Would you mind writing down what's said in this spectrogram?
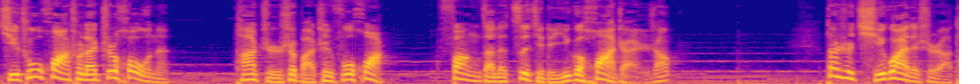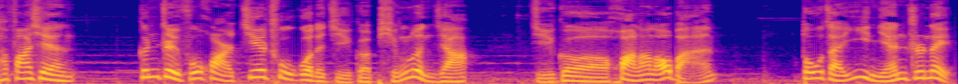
起初画出来之后呢，他只是把这幅画放在了自己的一个画展上，但是奇怪的是啊，他发现跟这幅画接触过的几个评论家、几个画廊老板，都在一年之内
